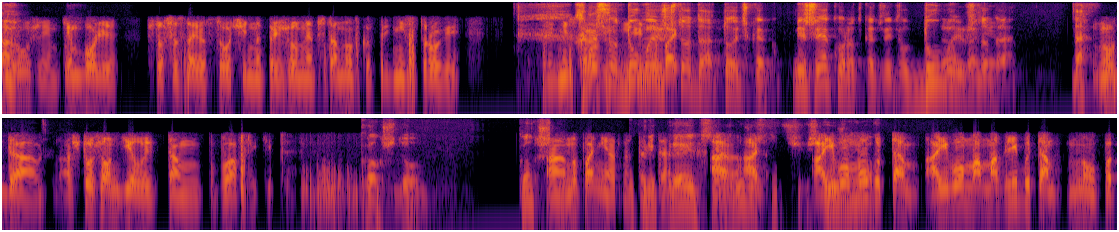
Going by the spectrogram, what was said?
оружием, тем более, что создается очень напряженная обстановка в Приднестровье. Хорошо, Или думаю, бо... что да, точка. Миша, я коротко ответил. Думаю, да, что да. Да. Ну да. А что же он делает там в Африке-то? Как что? Как что? А, ну понятно тогда. А, а, а его могут там, а его могли бы там, ну, по,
